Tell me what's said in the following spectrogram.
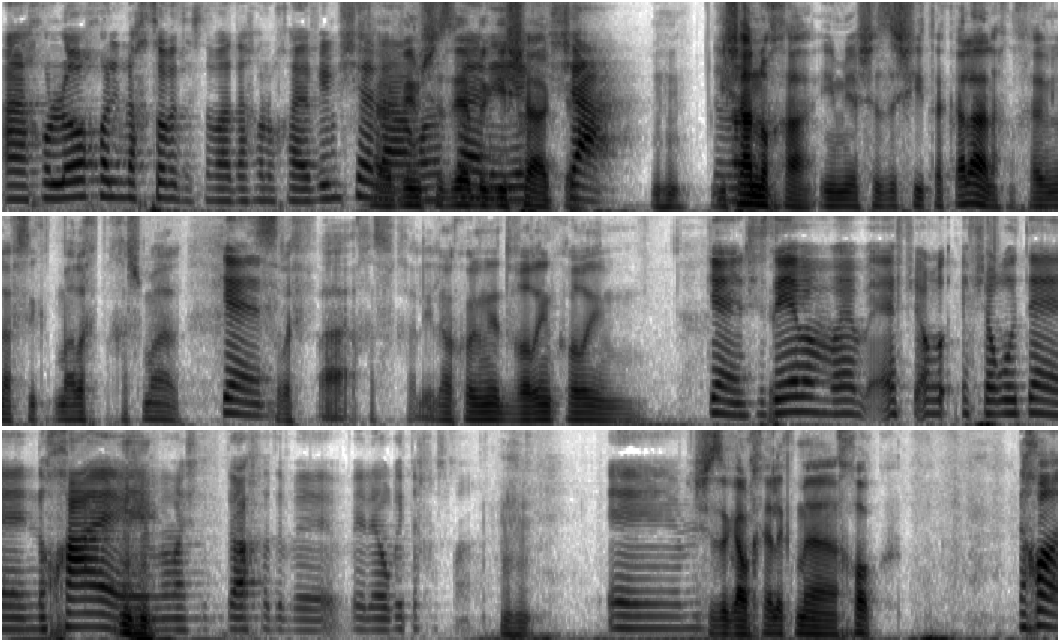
אנחנו לא יכולים לחסום את זה, זאת אומרת, אנחנו חייבים חייבים שזה יהיה בגישה, כן. גישה נוחה, אם יש איזושהי תקלה, אנחנו חייבים להפסיק את מערכת החשמל. כן. שריפה, חס וחלילה, כל מיני דברים קורים. כן, שזה יהיה אפשרות אה, נוחה אה, ממש לפתוח את זה ולהוריד את החשמל. אמ, שזה גם חלק מהחוק. נכון,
